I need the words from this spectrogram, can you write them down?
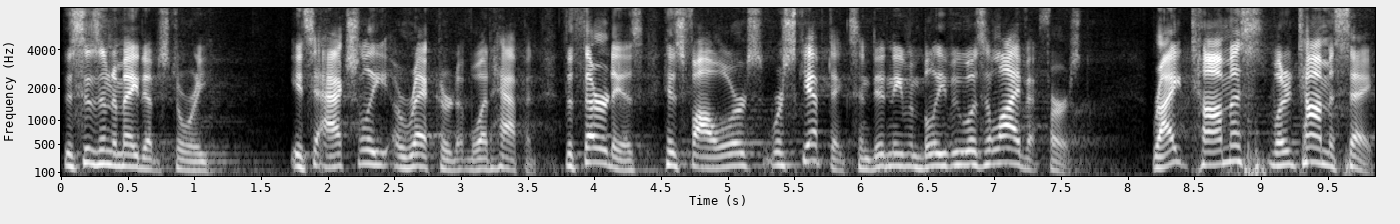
This isn't a made up story. It's actually a record of what happened. The third is his followers were skeptics and didn't even believe he was alive at first. Right? Thomas, what did Thomas say?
